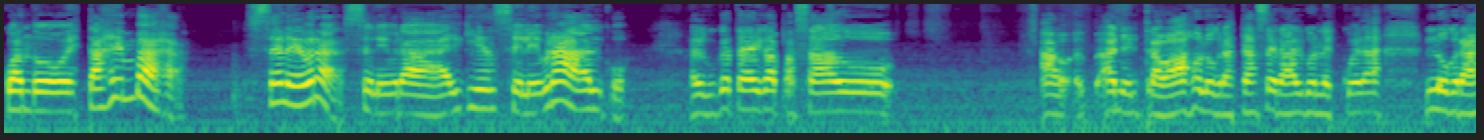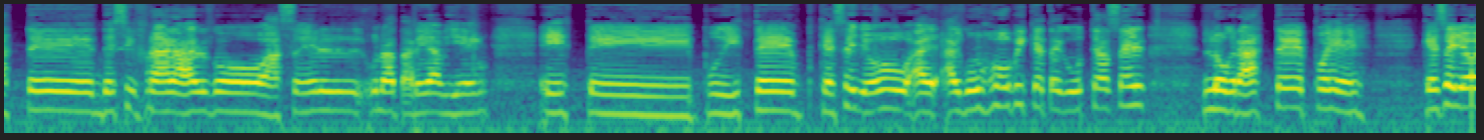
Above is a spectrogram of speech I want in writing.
Cuando estás en baja, celebra, celebra a alguien, celebra algo. Algo que te haya pasado a- en el trabajo, lograste hacer algo en la escuela, lograste descifrar algo, hacer una tarea bien, este, pudiste, qué sé yo, algún hobby que te guste hacer, lograste, pues, qué sé yo,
